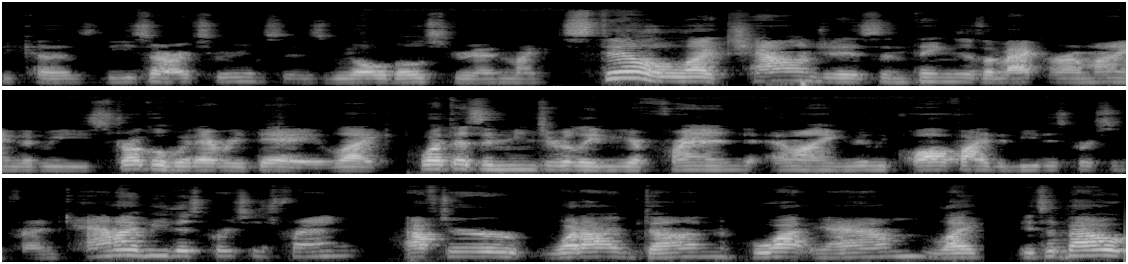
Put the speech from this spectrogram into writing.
because these are experiences we all go through and like still like challenges and things in the back of our mind that we struggle with every day. Like what does it mean to really be a friend? Am I really qualified to be this person's friend? Can I be this person's friend after what I've done, who I am? Like it's about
